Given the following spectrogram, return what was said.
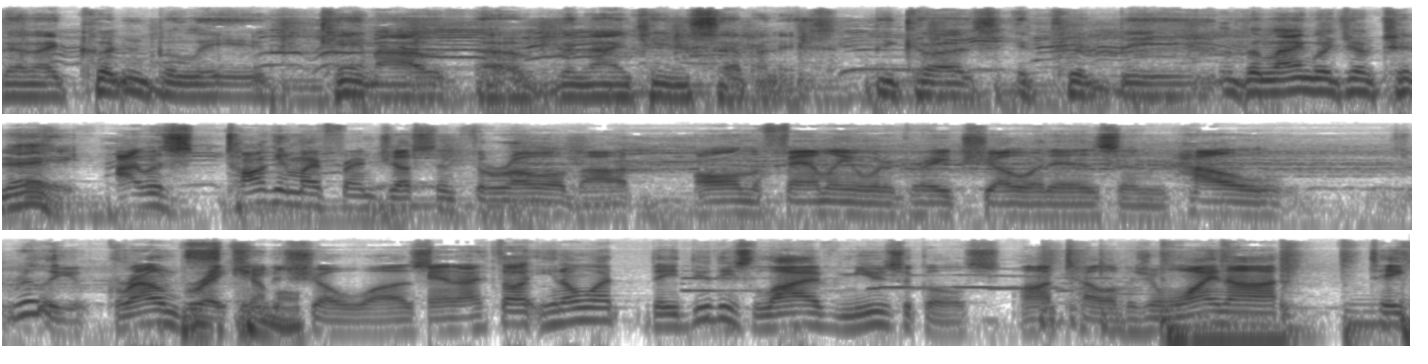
that I couldn't believe came out of the 1970s because it could be the language of today. I was talking to my friend Justin Theroux about All in the Family and what a great show it is and how really groundbreaking the show was. And I thought, you know what? They do these live musicals on television. Why not take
